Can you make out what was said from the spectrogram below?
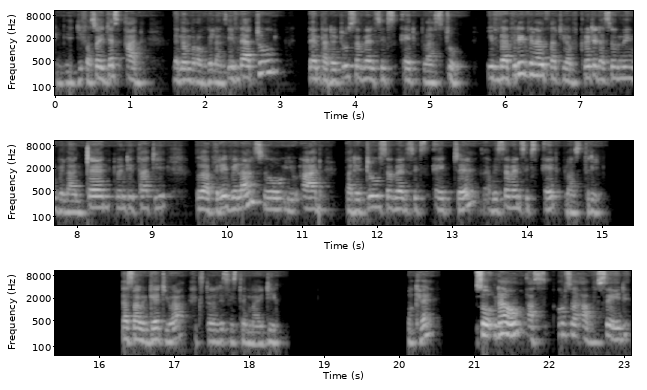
to be different. So you just add the number of VLANs. If there are two, then 32768 plus 2. If there are three VLANs that you have created, assuming VLAN 10, 20, 30, Those are three VLANs. So you add 32768, uh, I mean 768 plus 3. That's how we get your external system ID. Okay. So now, as also I've said,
